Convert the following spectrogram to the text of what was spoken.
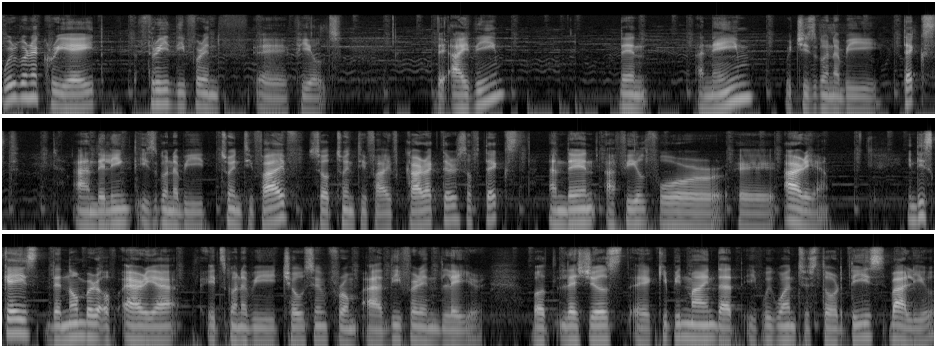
We're going to create three different uh, fields. The ID, then a name, which is going to be text and the length is going to be 25 so 25 characters of text and then a field for uh, area in this case the number of area it's going to be chosen from a different layer but let's just uh, keep in mind that if we want to store this value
